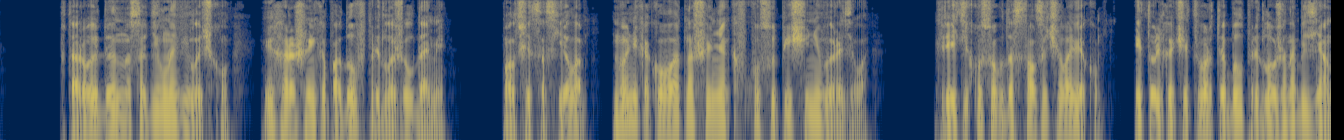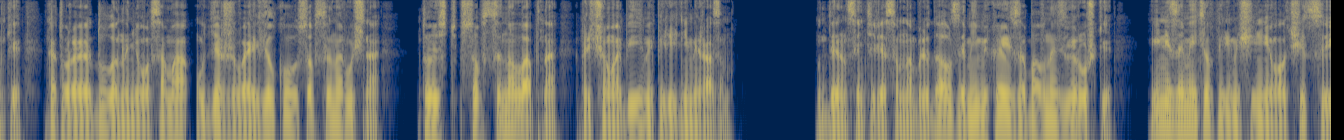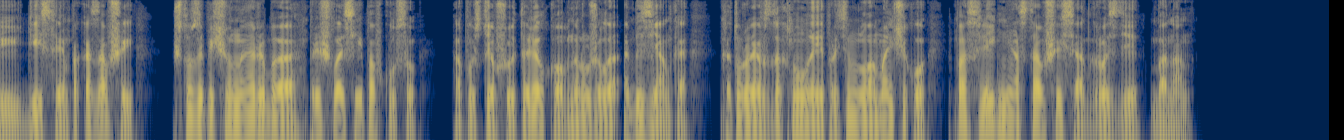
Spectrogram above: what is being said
Второй Дэн насадил на вилочку и, хорошенько подув, предложил даме. Волчица съела, но никакого отношения к вкусу пищи не выразила. Третий кусок достался человеку, и только четвертый был предложен обезьянке, которая дула на него сама, удерживая вилку собственноручно, то есть собственнолапно, причем обеими передними разом. Дэн с интересом наблюдал за мимикой забавной зверушки и не заметил перемещения волчицы, действием показавшей, что запеченная рыба пришлась ей по вкусу. Опустевшую тарелку обнаружила обезьянка, которая вздохнула и протянула мальчику последний оставшийся от грозди банан.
